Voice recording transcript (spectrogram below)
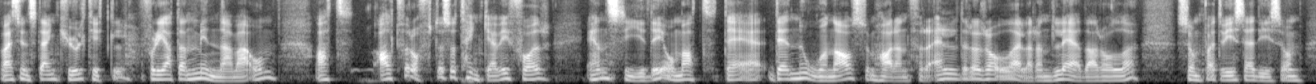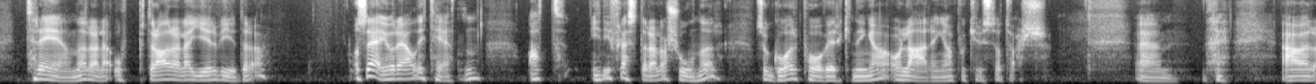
Og jeg syns det er en kul tittel, fordi at den minner meg om at altfor ofte så tenker jeg vi får ensidig om at det, det, er noen av oss som har en foreldrerolle eller en lederrolle, som på et vis er de som trener eller oppdrar eller gir videre. Og så er jo realiteten at i de fleste relasjoner så går påvirkninga og læringa på kryss og tvers. Um, Jeg har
